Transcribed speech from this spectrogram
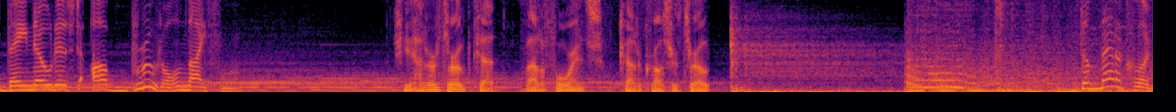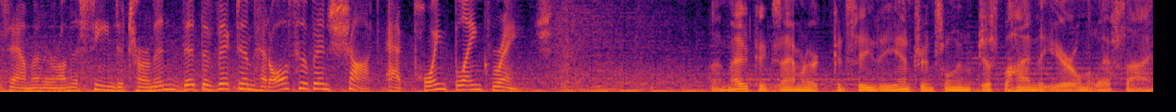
they noticed a brutal knife wound. She had her throat cut, about a four-inch cut across her throat. The medical examiner on the scene determined that the victim had also been shot at point-blank range. The medical examiner could see the entrance wound just behind the ear on the left side.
